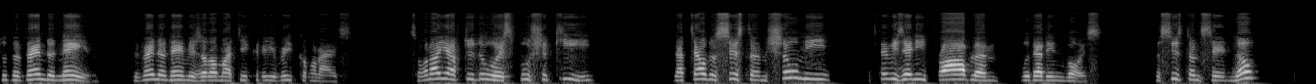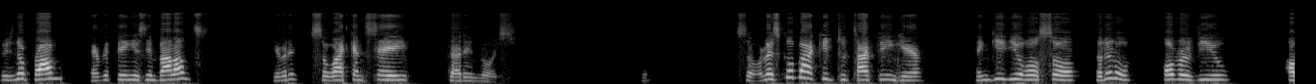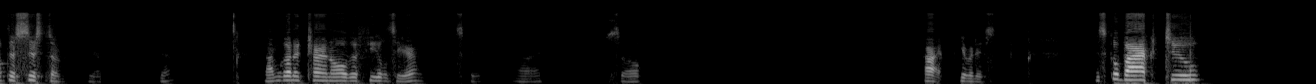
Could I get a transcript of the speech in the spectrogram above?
to the vendor name the vendor name is automatically recognized. So all you have to do is push a key that tells the system, show me if there is any problem with that invoice. The system says, no, there is no problem. Everything is in balance. So I can save that invoice. So let's go back into typing here and give you also a little overview of the system. I'm going to turn all the fields here. That's good. So, all right, here it is. Let's go back to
